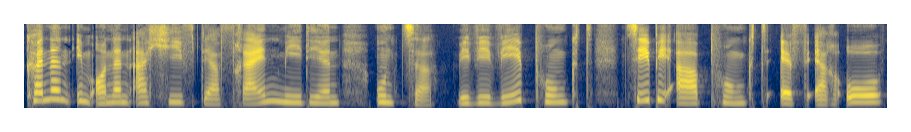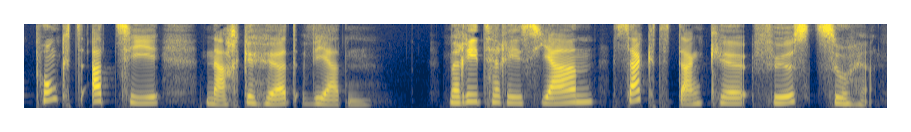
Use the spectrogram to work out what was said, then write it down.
können im Online-Archiv der freien Medien unter www.cba.fro.at nachgehört werden. Marie-Therese Jahn sagt Danke fürs Zuhören.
